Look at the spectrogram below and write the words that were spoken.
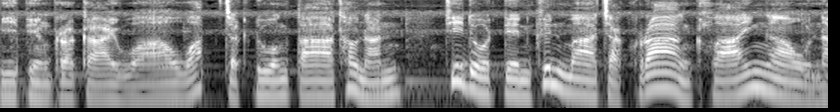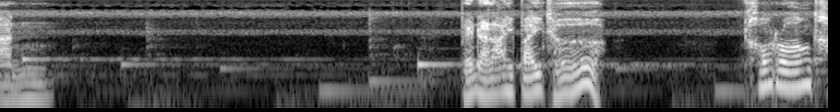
มีเพียงประกายวาววับจากดวงตาเท่านั้นที่โดดเด่นขึ้นมาจากร่างคล้ายเงานั้น เป็นอะไรไปเธอ เขาร้องถ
